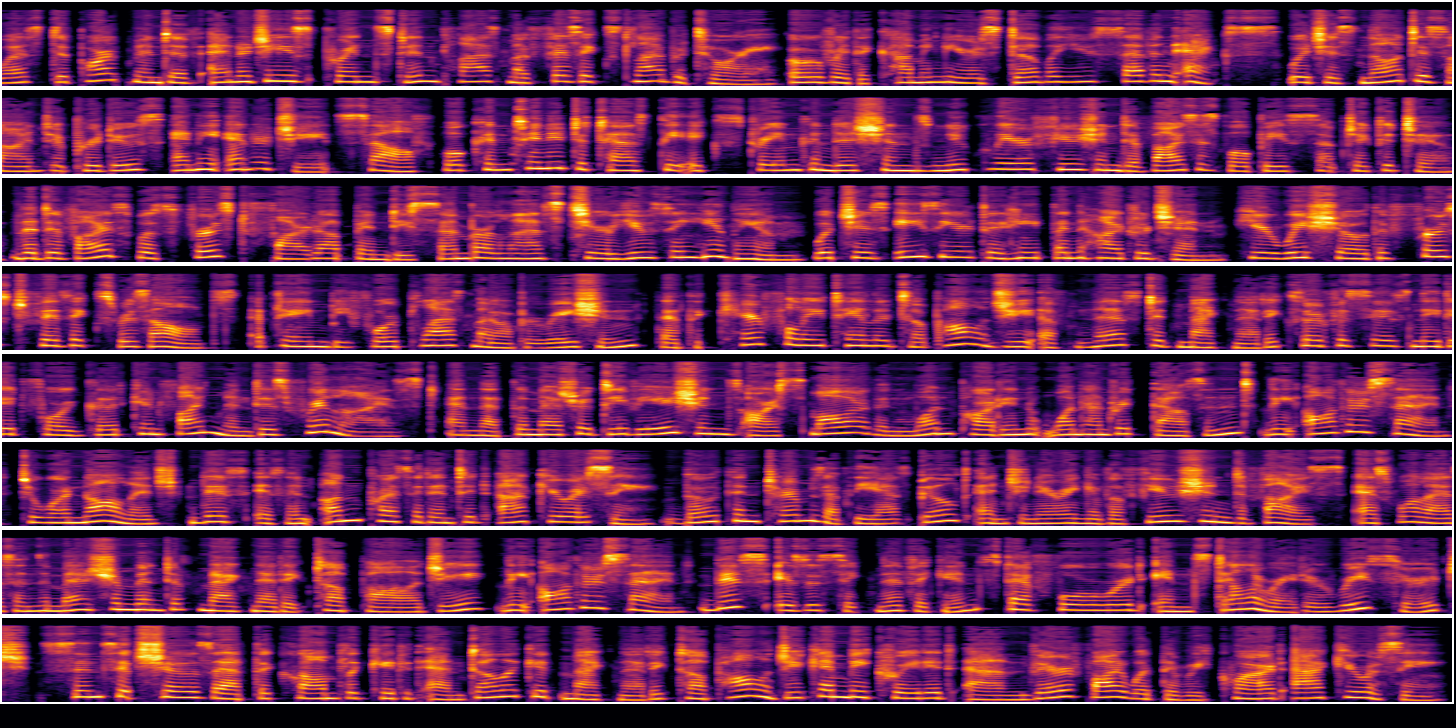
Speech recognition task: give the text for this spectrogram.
U.S. Department of Energy's Princeton Plasma Physics Laboratory. Over the coming years W7X, which is not designed to produce any energy itself, will continue to test the extreme conditions nuclear fusion devices will be subjected to. The device was first fired up in December last year using helium, which is easier to heat than hydrogen. Here we show the first physics results obtained before plasma operation that the carefully tailored topology of nested magnetic surfaces needed for good confinement is realized and that the measured deviations are smaller than one part in 100,000. The author said, to our knowledge, this is an unprecedented accuracy, both in terms of the as-built engineering of a fusion device as well as in the measurement of magnetic topology. The author said, this is a significant step forward in stellarator research since it shows that the complicated and delicate magnetic topology can be created and verified with the required accuracy.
